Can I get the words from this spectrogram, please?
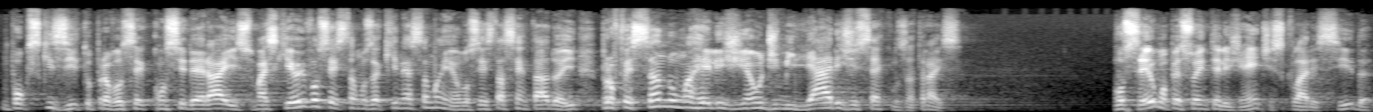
um pouco esquisito para você considerar isso, mas que eu e você estamos aqui nessa manhã, você está sentado aí, professando uma religião de milhares de séculos atrás. Você uma pessoa inteligente, esclarecida.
